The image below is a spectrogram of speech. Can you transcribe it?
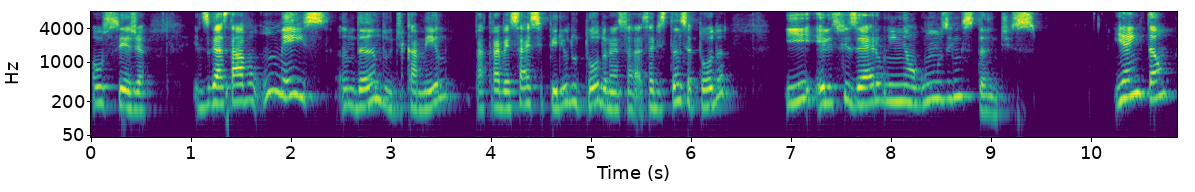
Ou seja, eles gastavam um mês andando de camelo para atravessar esse período todo, né, essa, essa distância toda, e eles fizeram em alguns instantes. E aí então,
